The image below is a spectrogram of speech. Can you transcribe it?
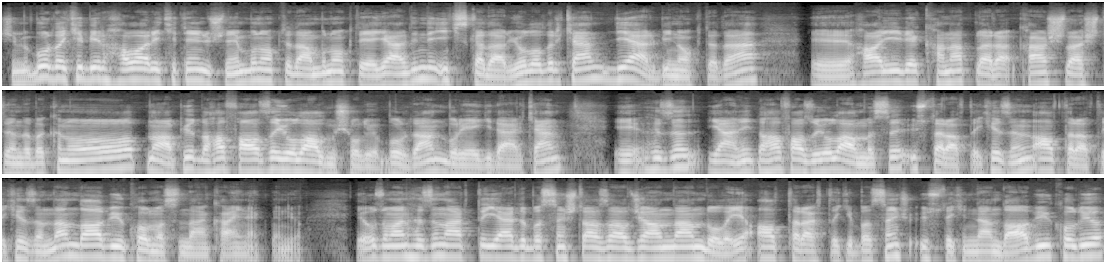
şimdi buradaki bir hava hareketini düşünelim. Bu noktadan bu noktaya geldiğinde x kadar yol alırken diğer bir noktada e, haliyle kanatlara karşılaştığında bakın hop ne yapıyor? Daha fazla yol almış oluyor buradan buraya giderken. E, hızın yani daha fazla yol alması üst taraftaki hızının alt taraftaki hızından daha büyük olmasından kaynaklanıyor. E o zaman hızın arttığı yerde basınç da azalacağından dolayı alt taraftaki basınç üsttekinden daha büyük oluyor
